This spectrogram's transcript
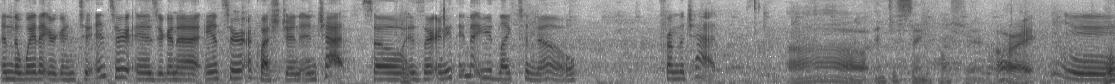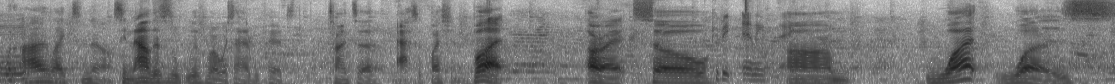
And the way that you're going to enter is you're going to answer a question in chat. So is there anything that you'd like to know from the chat? Oh, interesting question. All right. Hmm. What would I like to know? See, now this is, this is where I wish I had prepared, time to ask a question. But, all right. So, Could be anything. um, what was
